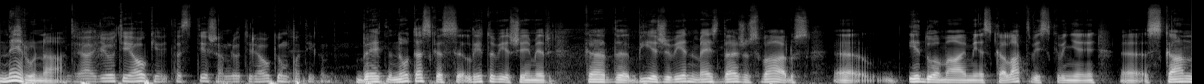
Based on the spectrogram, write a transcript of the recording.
nerunāt. Jā, ļoti jauki. Tas tiešām ļoti jauki un patīkami. Bet nu, tas, kas lietuviešiem ir, kad eh, bieži vien mēs dažus vārdus uh, iedomājamies, ka latviešu viņi uh, skan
